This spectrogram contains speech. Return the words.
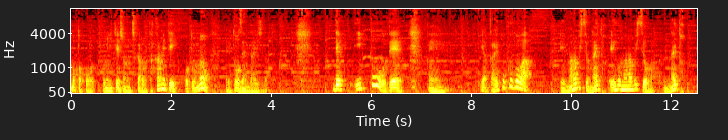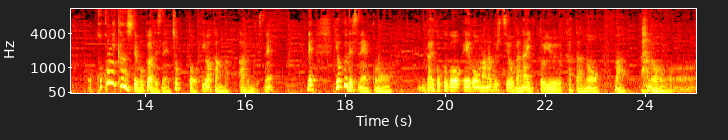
もっとこうコミュニケーションの力を高めていくことも、えー、当然大事だと。で一方で、えー、いや外国語は、え、学ぶ必要ないと英語を学ぶ必要がないとここに関して僕はですねちょっと違和感があるんですね。でよくですねこの外国語英語を学ぶ必要がないという方のまああの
